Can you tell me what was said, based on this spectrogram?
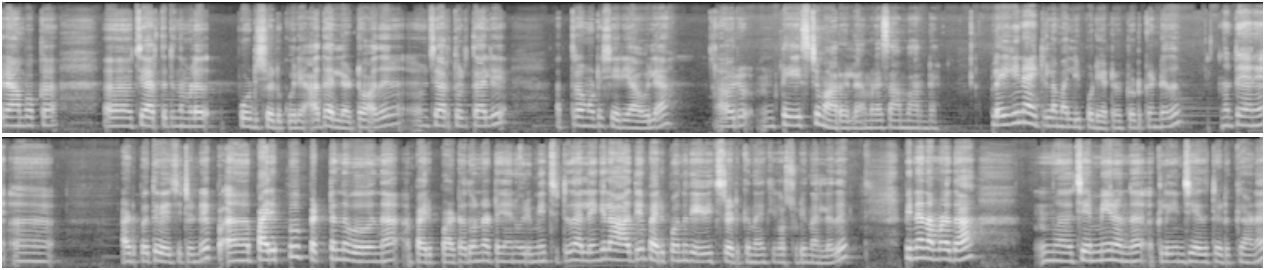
ഗ്രാമ്പൊക്കെ ചേർത്തിട്ട് നമ്മൾ പൊടിച്ചെടുക്കൂലേ? അതല്ല കേട്ടോ അത് ചേർത്ത് കൊടുത്താൽ അത്ര അങ്ങോട്ട് ശരിയാവില്ല ആ ഒരു ടേസ്റ്റ് മാറുമല്ലോ നമ്മുടെ സാമ്പാറിന്റെ. പ്ലെയിൻ ആയിട്ടുള്ള മല്ലിപ്പൊടി ആട്ടോ ഇട്ട് കൊടുക്കേണ്ടത്. എന്നിട്ട് ഞാൻ അടുപ്പത്ത് വെച്ചിട്ടുണ്ട്. പരിപ്പ് പെട്ടെന്ന് വേവുന്ന പരിപ്പാട്ടോ. അതുകൊണ്ടാട്ടോ ഞാൻ ഒരുമിച്ചിട്ടത്. അല്ലെങ്കിൽ ആദ്യം പരിപ്പൊന്ന് വേവിച്ചിട്ട് എടുക്കുന്നതായിരിക്കും കുറച്ചുകൂടി നല്ലത്. പിന്നെ നമ്മളിതാ ചെമ്മീനൊന്ന് ക്ലീൻ ചെയ്തിട്ട് എടുക്കുകയാണ്.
